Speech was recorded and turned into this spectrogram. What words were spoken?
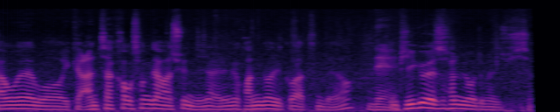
향후에 뭐 이렇게 안착하고 성장할 수 있느냐 이런 게 관건일 것 같은데요. 네. 좀 비교해서 설명을 좀 해주시죠.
